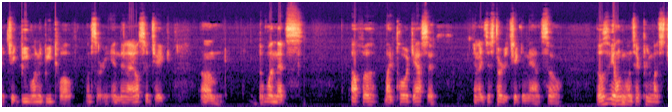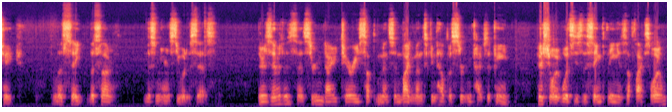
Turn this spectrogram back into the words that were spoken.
I take B1 and B12. I'm sorry, and then I also take um, the one that's alpha lipoic acid, and I just started taking that. So those are the only ones I pretty much take. But let's say let's uh, listen here and see what it says. There is evidence that certain dietary supplements and vitamins can help with certain types of pain. Fish oil, which is the same thing as the flax oil.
